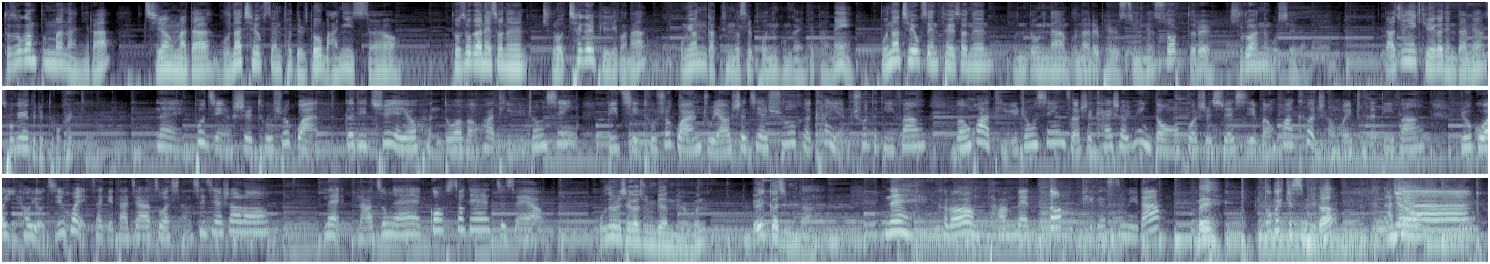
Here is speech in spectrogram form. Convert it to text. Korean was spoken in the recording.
도서관뿐만 아니라 지역마다 문화체육센터들도 많이 있어요. 도서관에서는 주로 책을 빌리거나 공연 같은 것을 보는 공간인데 반해 문화체육센터에서는 운동이나 문화를 배울 수 있는 수업들을 주로 하는 곳이에요. 나중에 기회가 된다면 소개해드리도록 할게요. 内不仅是图书馆，各地区也有很多文化体育中心。比起图书馆主要是借书和看演出的地方，文化体育中心则是开设运动或是学习文化课程为主的地方。如果以后有机会，再给大家做详细介绍喽。네나중에꼭소개해주세요。 오늘 제가 준비한 내용은 여기까지입니다. 네그럼다음에또뵙겠습니다 네, 또 뵙겠습니다. 안녕. 안녕.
